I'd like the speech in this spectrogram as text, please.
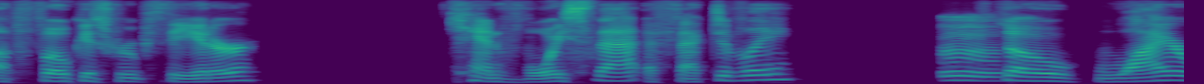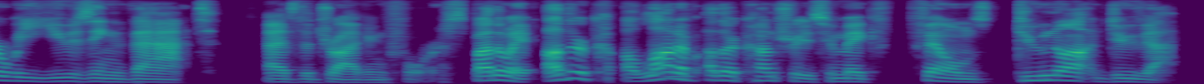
a focus group theater can voice that effectively. Mm. so why are we using that as the driving force? By the way, other a lot of other countries who make films do not do that.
